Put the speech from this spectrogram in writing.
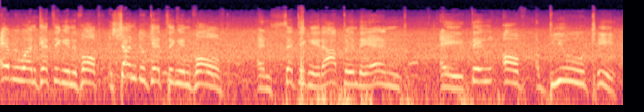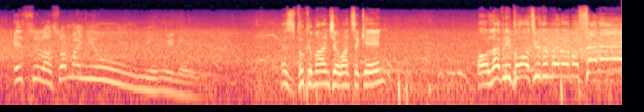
Everyone getting involved. Shandu getting involved and setting it up in the end. A thing of beauty. It's There's Dzvukamanja once again. Oh, lovely ball through the middle. Mosele!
